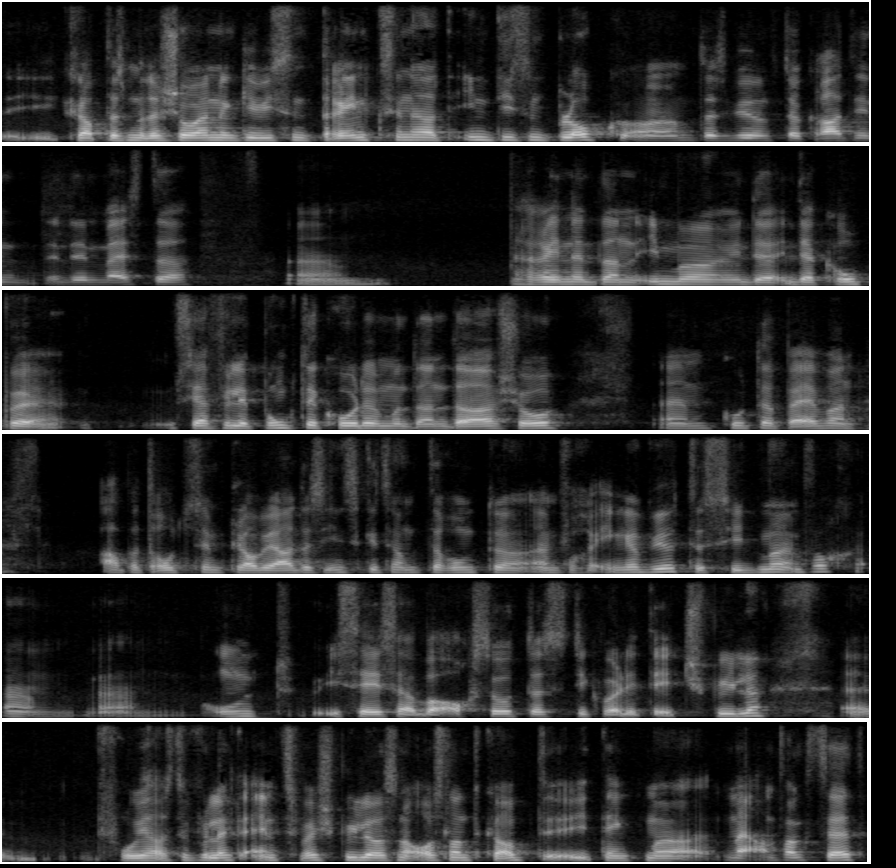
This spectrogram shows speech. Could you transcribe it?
ich glaube, dass man da schon einen gewissen Trend gesehen hat in diesem Block, äh, dass wir uns da gerade in, in, den Meisterrennen ähm, dann immer in der, in der Gruppe sehr viele Punkte geholt haben und dann da schon ähm, gut dabei waren. Aber trotzdem glaube ich auch, dass insgesamt darunter einfach enger wird. Das sieht man einfach. Ähm, ähm, und ich sehe es aber auch so, dass die Qualitätsspieler, äh, Früher hast du vielleicht ein, zwei Spieler aus dem Ausland gehabt. Ich denke mal, meine Anfangszeit,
